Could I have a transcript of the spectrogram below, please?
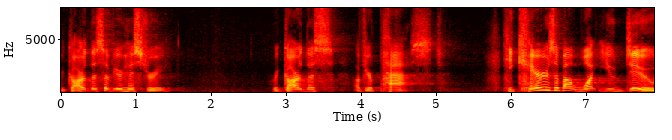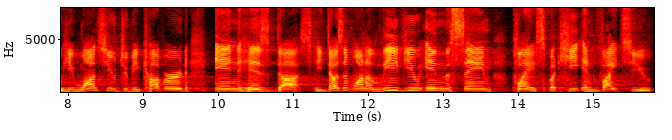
Regardless of your history, regardless of your past, he cares about what you do. He wants you to be covered in His dust. He doesn't want to leave you in the same place, but He invites you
